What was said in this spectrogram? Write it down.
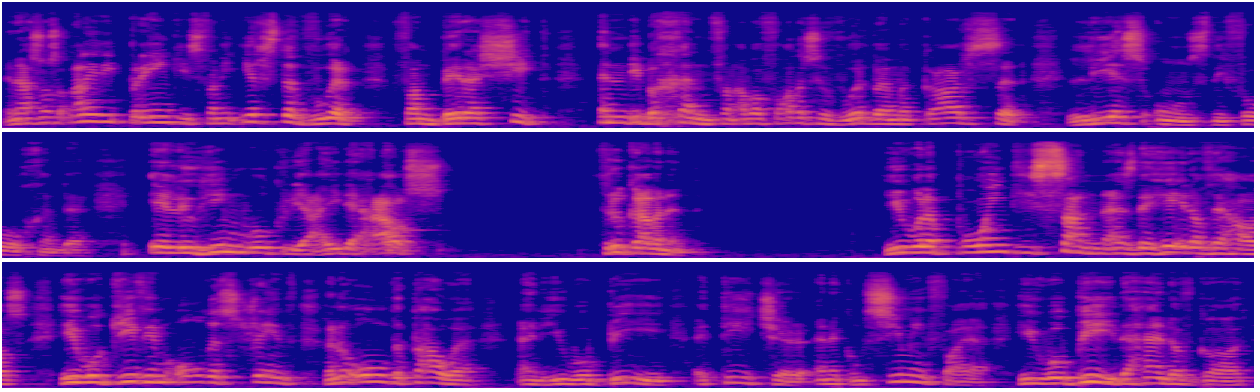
En as ons al hierdie prentjies van die eerste woord van Bereshit in die begin van Abba Vader se woord bymekaar sit, lees ons die volgende: Elohim will create a house through covenant. He will appoint his son as the head of the house. He will give him all the strength and all the power, and he will be a teacher and a consuming fire. He will be the hand of God,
